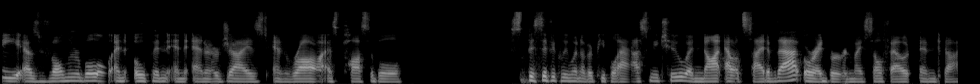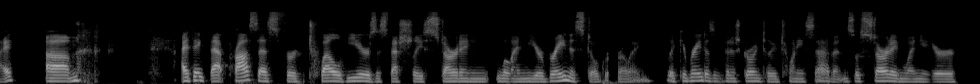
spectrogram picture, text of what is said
be as vulnerable and open and energized and raw as possible, specifically when other people ask me to, and not outside of that, or I'd burn myself out and die. Um, I think that process for 12 years, especially starting when your brain is still growing, like your brain doesn't finish growing until you're 27. So starting when you're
